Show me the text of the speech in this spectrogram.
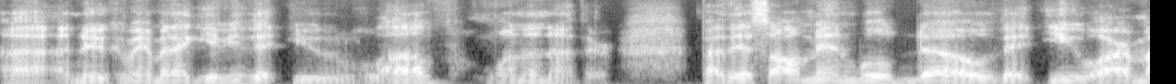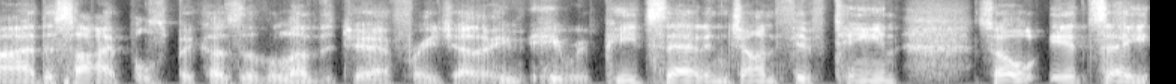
Uh, a new commandment I give you that you love one another. By this, all men will know that you are my disciples because of the love that you have for each other. He, he repeats that in John 15. So it's a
